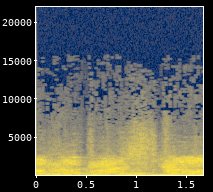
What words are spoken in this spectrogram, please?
Hey, hey, hey, hey.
